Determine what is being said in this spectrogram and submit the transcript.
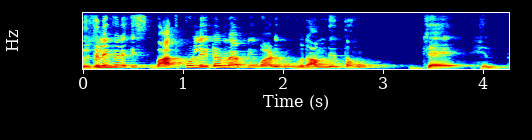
तो चलिए फिर इस बात को लेकर मैं अपनी वाणी को विराम देता हूँ। जय हिंद।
